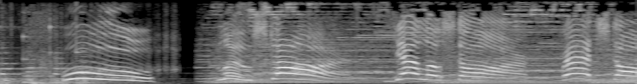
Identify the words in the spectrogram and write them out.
Ooh! Blue star! Yellow star! Red star!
